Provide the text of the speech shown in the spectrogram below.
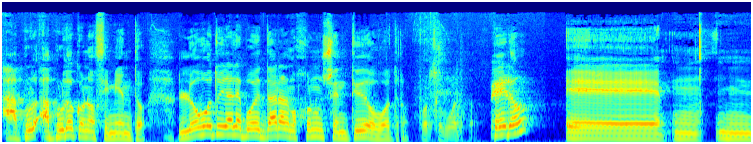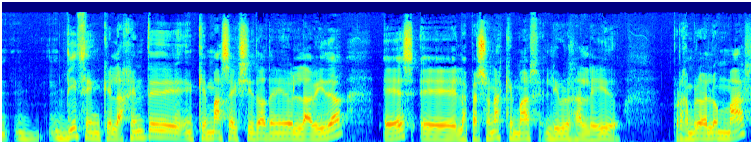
A, puro conocimiento. Luego tú ya le puedes dar a lo mejor un sentido u otro. Por supuesto. Pero eh, mm, dicen que la gente que más éxito ha tenido en la vida es eh, las personas que más libros han leído. Por ejemplo, Elon Musk,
